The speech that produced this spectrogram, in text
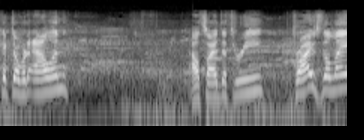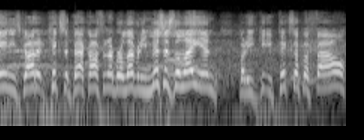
Kicked over to Allen. Outside the three. Drives the lane. He's got it. Kicks it back off to number 11. He misses the lay in, but he, he picks up a foul.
